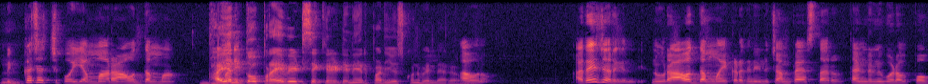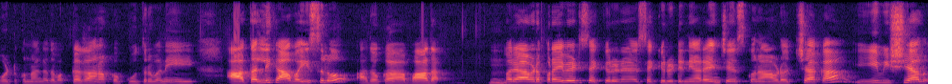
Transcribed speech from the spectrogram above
బిక్క చచ్చిపోయి అమ్మ రావద్దమ్మా. భయంతో ప్రైవేట్ సెక్యూరిటీని ఏర్పాటు చేసుకుని వెళ్ళారు. అవును. అదే జరిగింది. నువ్వు రావద్దమ్మా ఇక్కడికి నేను చంపేస్తారు. తండ్రిని కూడా పోగొట్టుకున్నాం కదా ఒక్కగానొక్క కూతురు అని ఆ తల్లికి ఆ వయసులో అదొక బాధ. మరి ఆవిడ ప్రైవేట్ సెక్యూరిటీ సెక్యూరిటీని అరేంజ్ చేసుకుని ఆవిడ వచ్చాక ఈ విషయాలు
